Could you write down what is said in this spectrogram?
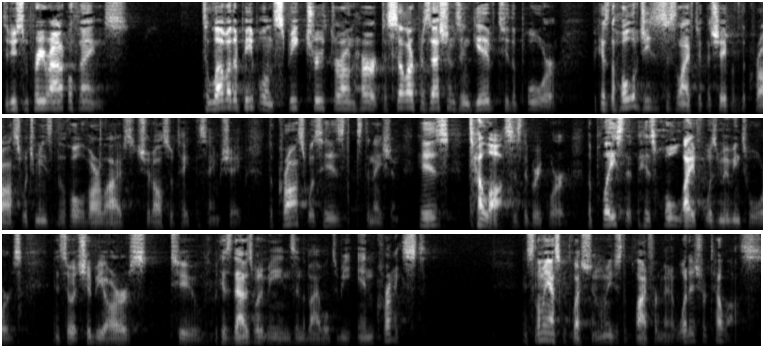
to do some pretty radical things. To love other people and speak truth to our own hurt, to sell our possessions and give to the poor. Because the whole of Jesus' life took the shape of the cross, which means the whole of our lives should also take the same shape. The cross was his destination. His telos is the Greek word. The place that his whole life was moving towards. And so it should be ours too, because that is what it means in the Bible to be in Christ. And so let me ask a question. Let me just apply for a minute. What is your telos?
